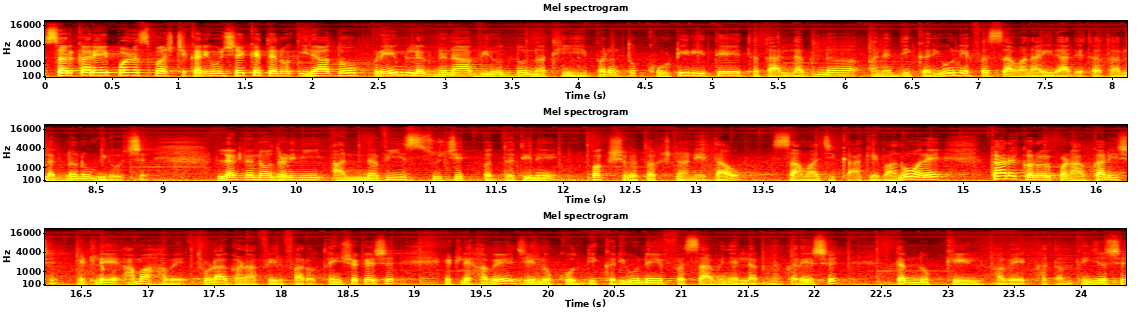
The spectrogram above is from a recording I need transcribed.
સરકારે એ પણ સ્પષ્ટ કર્યું છે કે તેનો ઈરાદો પ્રેમ લગ્નના વિરોધનો નથી, પરંતુ ખોટી રીતે થતા લગ્ન અને દીકરીઓને ફસાવાના ઈરાદે થતા લગ્નનો વિરોધ છે. લગ્ન નોંધણીની આ નવી સૂચિત પદ્ધતિને પક્ષ વિપક્ષના નેતાઓ, સામાજિક આગેવાનો અને કાર્યકરોએ પણ આવકારી છે. એટલે આમાં હવે થોડા ઘણા ફેરફારો થઈ શકે છે. એટલે હવે જે લોકો દીકરીઓને ફસાવીને લગ્ન કરે છે, તેમનો ખેલ હવે ખતમ થઈ જશે.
